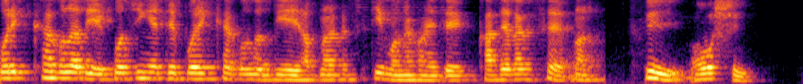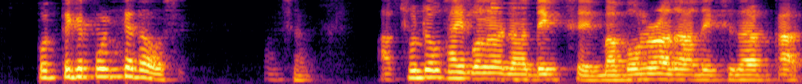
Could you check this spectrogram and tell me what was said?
পরীক্ষাগুলো দিয়ে কোচিং এর যে পরীক্ষাগুলো দিয়ে আপনার কাছে কি মনে হয় যে কাজে লাগছে আপনার? জি অবশ্যই। প্রত্যেকের পরীক্ষা দেওয়া উচিত। আচ্ছা। আর ছোট ভাই বোনেরা যারা দেখছে বা বড়রা যারা দেখছে যারা কা-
